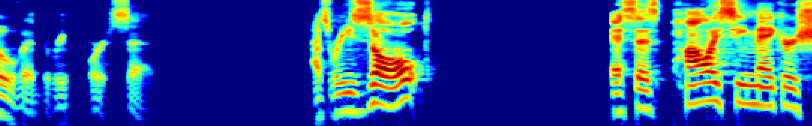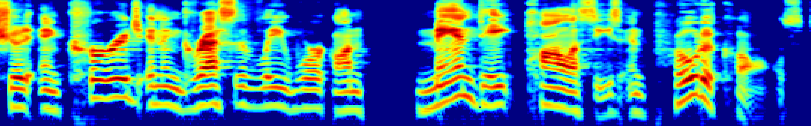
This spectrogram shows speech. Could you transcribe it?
COVID, the report said. As a result, it says policymakers should encourage and aggressively work on mandate policies and protocols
